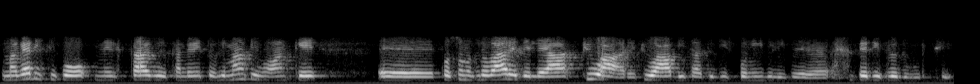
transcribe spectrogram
magari si può nel caso del cambiamento climatico anche eh, possono trovare delle più aree, più habitat disponibili per, per, riprodursi,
